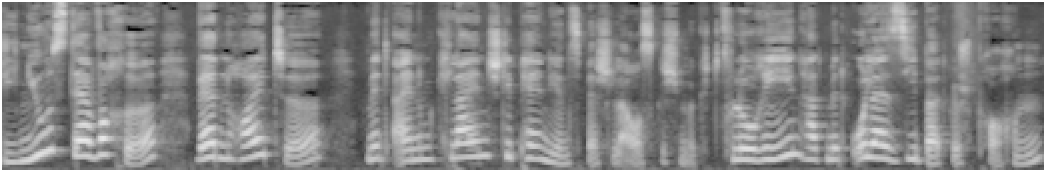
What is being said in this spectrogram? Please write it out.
die News der Woche werden heute mit einem kleinen Stipendien-Special ausgeschmückt. Florin hat mit Ulla Siebert gesprochen.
